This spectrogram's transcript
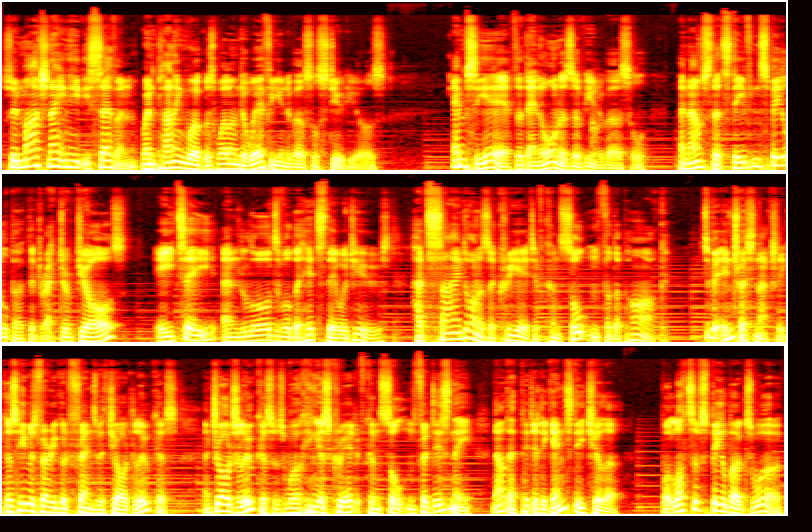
So in March 1987, when planning work was well underway for Universal Studios, MCA, the then owners of Universal, announced that Steven Spielberg, the director of Jaws, E.T., and loads of other hits they would use, had signed on as a creative consultant for the park. It's a bit interesting actually, because he was very good friends with George Lucas, and George Lucas was working as creative consultant for Disney. Now they're pitted against each other. But lots of Spielberg's work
